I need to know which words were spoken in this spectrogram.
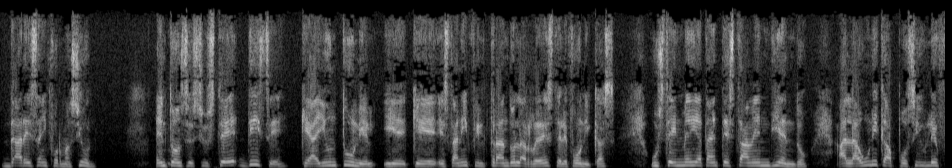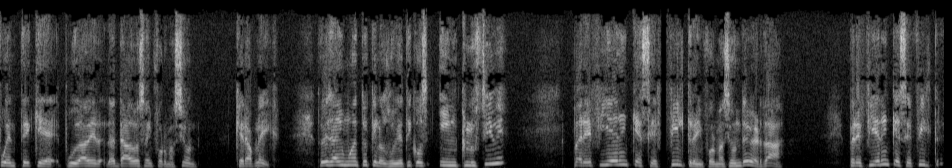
dar esa información. Entonces, si usted dice que hay un túnel y que están infiltrando las redes telefónicas, usted inmediatamente está vendiendo a la única posible fuente que pudo haber dado esa información, que era Blake. Entonces hay un momento en que los soviéticos inclusive prefieren que se filtre información de verdad, prefieren que se filtre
